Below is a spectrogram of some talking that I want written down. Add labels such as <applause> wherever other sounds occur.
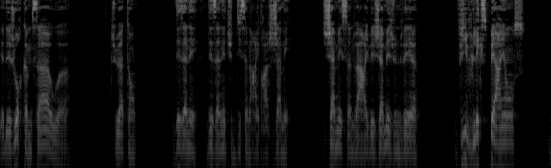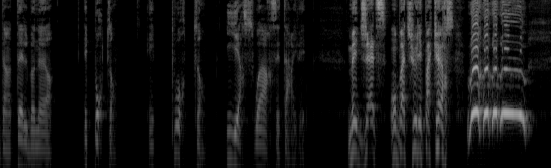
il y a des jours comme ça où euh, tu attends des années, des années, tu te dis ça n'arrivera jamais. Jamais ça ne va arriver, jamais je ne vais euh, vivre l'expérience d'un tel bonheur. Et pourtant, et pourtant, hier soir c'est arrivé. Mes Jets ont battu les Packers.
